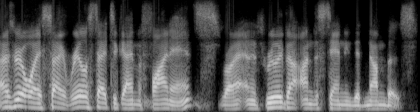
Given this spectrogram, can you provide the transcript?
as we always say, real estate's a game of finance, right? And it's really about understanding the numbers.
